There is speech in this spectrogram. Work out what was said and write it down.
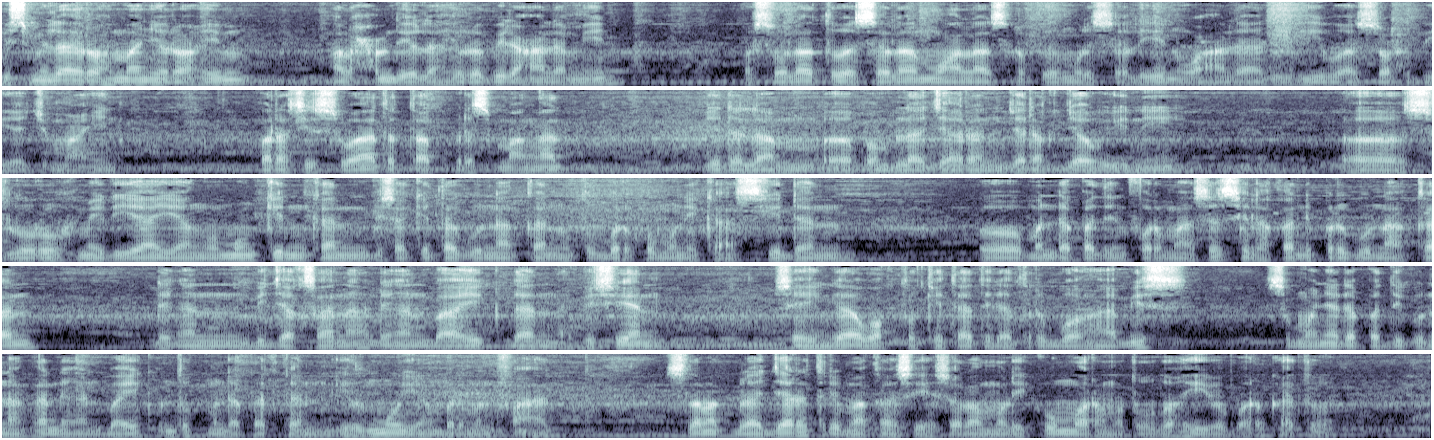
Bismillahirrahmanirrahim. Alhamdulillahirrabbilalamin. Wassalatu wassalamu ala asrafil mursalin wa ala alihi wa ajma'in. Para siswa tetap bersemangat di dalam uh, pembelajaran jarak jauh ini. Uh, seluruh media yang memungkinkan bisa kita gunakan untuk berkomunikasi dan uh, mendapat informasi silahkan dipergunakan dengan bijaksana, dengan baik dan efisien sehingga waktu kita tidak terbuang habis semuanya dapat digunakan dengan baik untuk mendapatkan ilmu yang bermanfaat. Selamat belajar, terima kasih. Assalamualaikum warahmatullahi wabarakatuh.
